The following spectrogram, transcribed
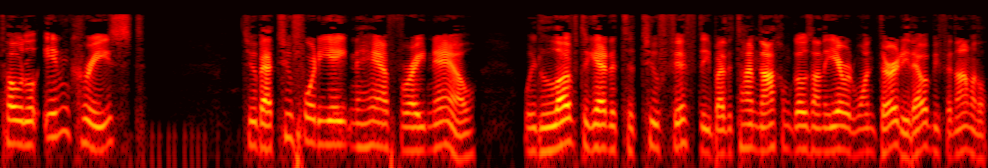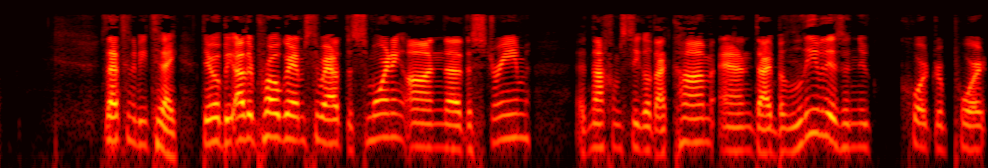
total increased to about 248 and a half right now. We'd love to get it to 250 by the time Nachum goes on the air at 1:30. That would be phenomenal. So that's going to be today. There will be other programs throughout this morning on uh, the stream at NachumSegal.com, and I believe there's a new court report.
